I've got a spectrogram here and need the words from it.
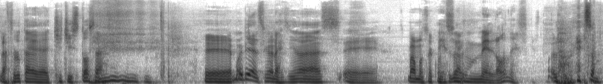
la fruta de chichistosa. Eh, muy bien, señoras y señores. eh, vamos a continuar. Son melones. Eso.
